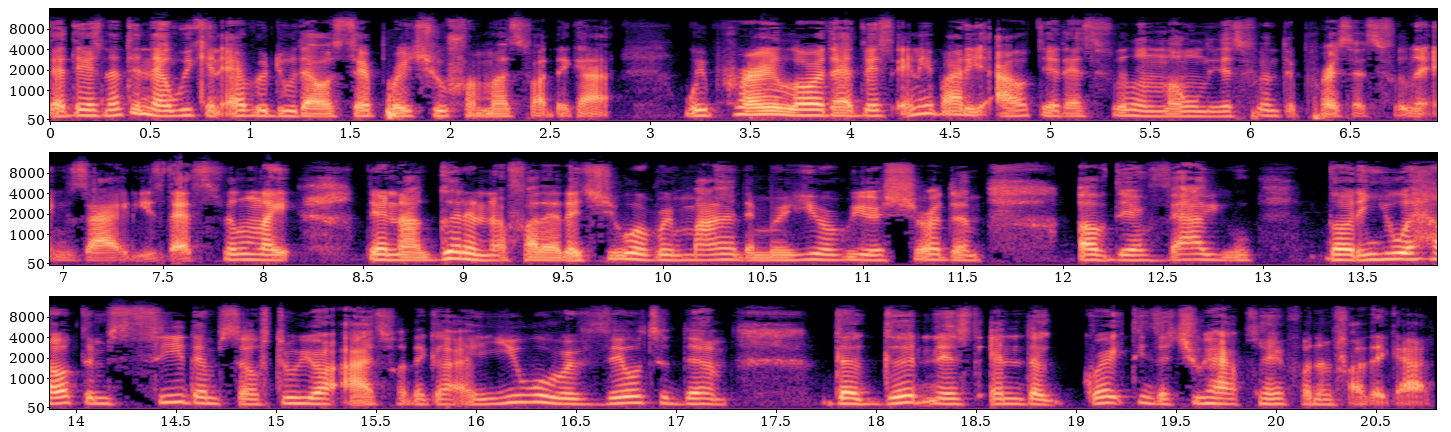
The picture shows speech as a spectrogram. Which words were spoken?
that there's nothing that we can ever do that will separate you from us, Father God. We pray, Lord, that there's anybody out there that's feeling lonely, that's feeling depressed, that's feeling anxieties, that's feeling like they're not good enough, Father, that you will remind them or you will reassure them of their value, Lord, and you will help them see themselves through your eyes, Father God, and you will reveal to them the goodness and the great things that you have planned for them, Father God.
